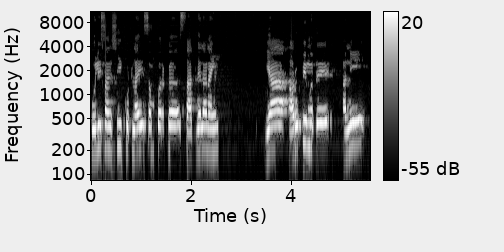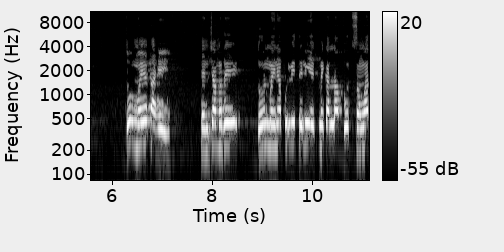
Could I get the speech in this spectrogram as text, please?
पोलिसांशी कुठलाही संपर्क साधलेला नाही. या आरोपीमध्ये आणि जो मयत आहे त्यांच्यामध्ये दोन महिन्यापूर्वी त्यांनी एकमेकांना बोध संवाद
